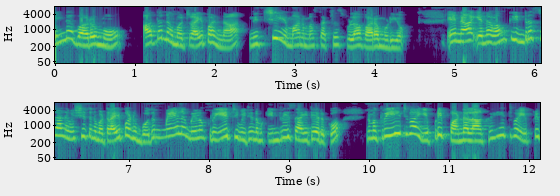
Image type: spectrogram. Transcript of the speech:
என்ன வருமோ அதை நம்ம ட்ரை பண்ணா நிச்சயமா நம்ம சக்சஸ்ஃபுல்லா வர முடியும். ஏன்னா என்ன நமக்கு இன்ட்ரெஸ்டான விஷயத்தை நம்ம ட்ரை பண்ணும்போது மேலும் மேலும் கிரியேட்டிவிட்டி நமக்கு இன்க்ரீஸ் ஆகிட்டே இருக்கும். நம்ம கிரியேட்டிவா எப்படி பண்ணலாம் கிரியேட்டிவா எப்படி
